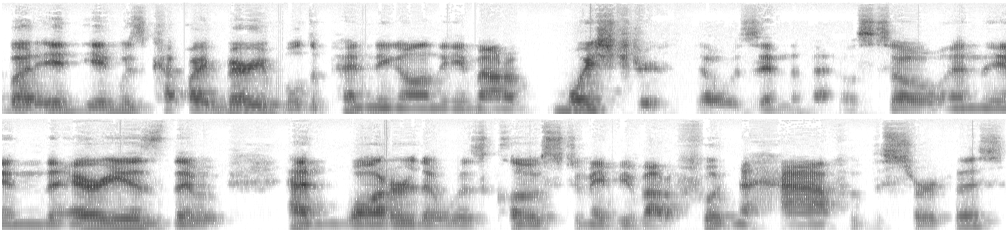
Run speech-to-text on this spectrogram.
But it, it was quite variable depending on the amount of moisture that was in the meadows. So, and in the areas that had water that was close to maybe about a foot and a half of the surface,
